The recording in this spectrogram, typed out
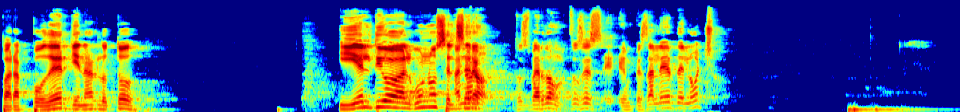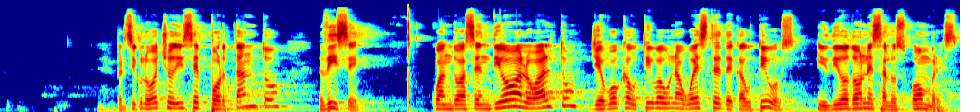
para poder llenarlo todo. Y él dio a algunos el ah, ser... No, no. Entonces, perdón, entonces eh, empezá a leer del 8. Versículo 8 dice, por tanto, dice, cuando ascendió a lo alto, llevó cautiva una hueste de cautivos y dio dones a los hombres.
